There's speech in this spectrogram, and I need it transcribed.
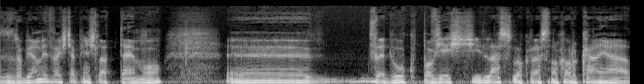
zrobiony 25 lat temu. e, Według powieści Laszlo Krasnochorkaja,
